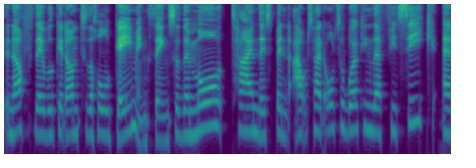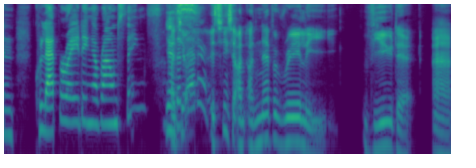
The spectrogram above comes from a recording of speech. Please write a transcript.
enough they will get onto the whole gaming thing. So the more time they spend outside, also working their physique and collaborating around things, Yes. the ju- better. It's interesting. I, I never really viewed it, uh,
